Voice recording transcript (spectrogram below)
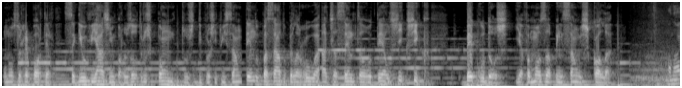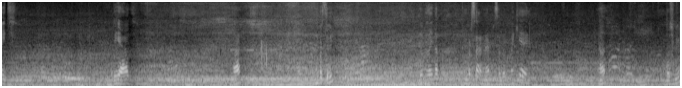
O nosso repórter seguiu viagem para os outros pontos de prostituição, tendo passado pela rua adjacente ao Hotel Chic Chic, Beco 2 e a famosa pensão escola. Boa noite. Obrigado. Ah? Não percebi? Podemos ainda conversar, né? Para saber como é que é. Ah? Dois mil?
